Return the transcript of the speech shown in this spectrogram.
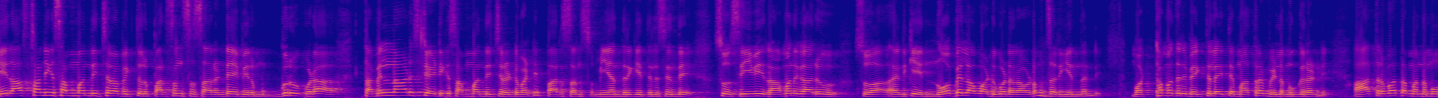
ఏ రాష్ట్రానికి సంబంధించిన వ్యక్తులు పర్సన్స్ సార్ అంటే వీరు ముగ్గురు కూడా తమిళనాడు స్టేట్కి సంబంధించినటువంటి పర్సన్స్ మీ అందరికీ తెలిసిందే. సో సివి రామన్ గారు సో ఆయనకి నోబెల్ అవార్డు కూడా రావడం జరిగిందండి. మొట్టమొదటి వ్యక్తులు అయితే మాత్రం వీళ్ళ ముగ్గురండి. ఆ తర్వాత మనము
